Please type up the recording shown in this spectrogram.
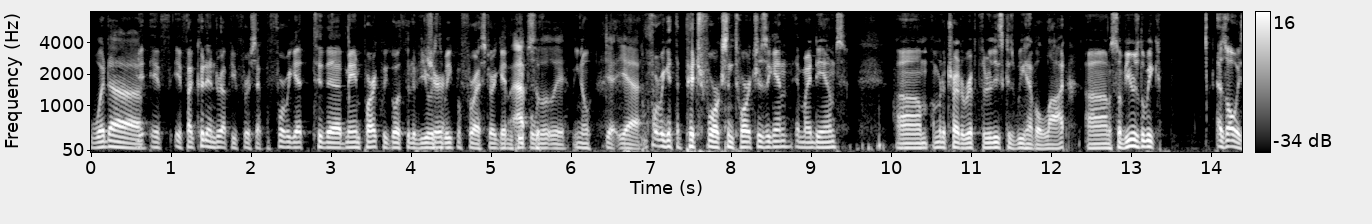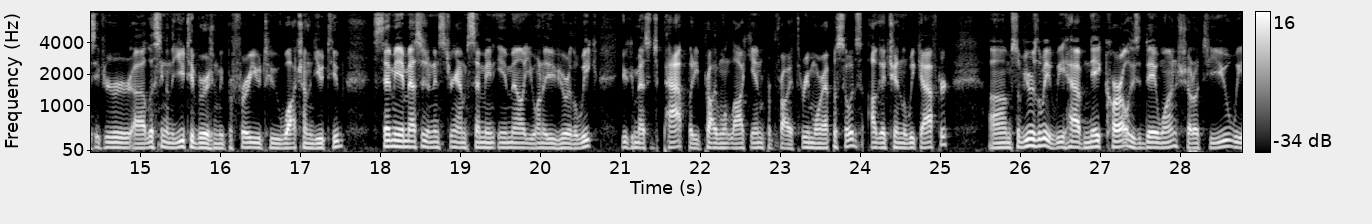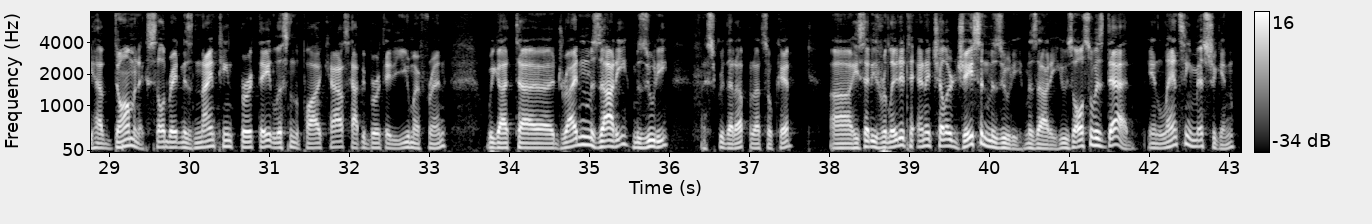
What uh if if I could interrupt you for a sec before we get to the main park, we go through the viewers of Sure. the week before I start getting people with- Absolutely. you know, d- yeah before we get the pitchforks and torches again in my DMs. Um, I'm going to try to rip through these because we have a lot. Um, so, viewers of the week. As always, if you're uh, listening on the YouTube version, we prefer you to watch on the YouTube. Send me a message on Instagram, send me an email. You want to be viewer of the week, you can message Pat, but he probably won't lock you in for probably three more episodes. I'll get you in the week after. Um, so, viewers of the week, we have Nate Carl. He's a day one. Shout out to you. We have Dominic celebrating his 19th birthday. Listen to the podcast. Happy birthday to you, my friend. We got uh, Dryden Mazzotti, Mazzuti. I screwed that up, but that's okay. Uh, he said he's related to NHLer Jason Mazzuti, Mazzotti, who's also his dad in Lansing, Michigan.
